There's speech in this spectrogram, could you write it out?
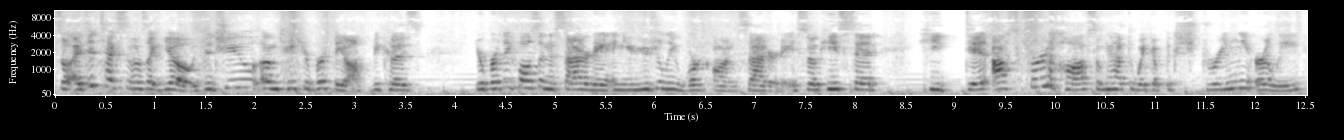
so I did text him, I was like, yo, did you um, take your birthday off? Because your birthday falls on a Saturday and you usually work on Saturday. So he said he did ask for it off, so I'm gonna have to wake up extremely early.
